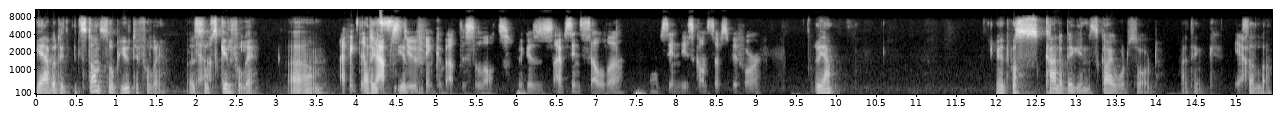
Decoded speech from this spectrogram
yeah. But it, it's done so beautifully, uh, so skillfully. Um, I think the Japs it- do think about this a lot because I've seen Zelda, I've seen these concepts before. yeah, it was kind of big in Skyward Sword, I think. Yeah. Zelda.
